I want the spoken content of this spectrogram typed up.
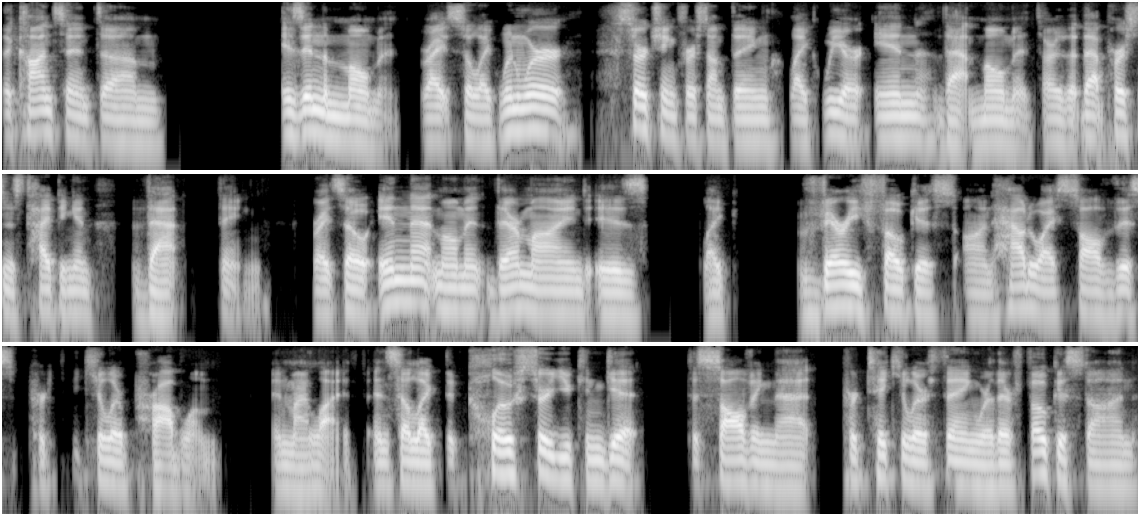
the content um, is in the moment, right? So like when we're searching for something, like we are in that moment, or that that person is typing in that thing, right? So in that moment, their mind is like very focused on how do I solve this particular problem in my life. And so like the closer you can get to solving that particular thing where they're focused on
